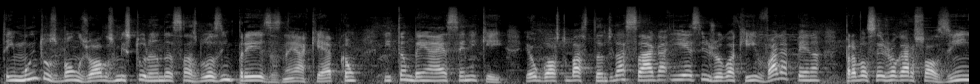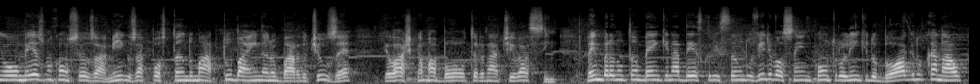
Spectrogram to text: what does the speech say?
tem muitos bons jogos misturando essas duas empresas, né? A Capcom e também a SNK. Eu gosto bastante da saga e esse jogo aqui vale a pena para você jogar sozinho ou mesmo com seus amigos apostando uma tubaína no bar do tio Zé. Eu acho que é uma boa alternativa assim. Lembrando também que na descrição do vídeo você encontra o link do blog do canal.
